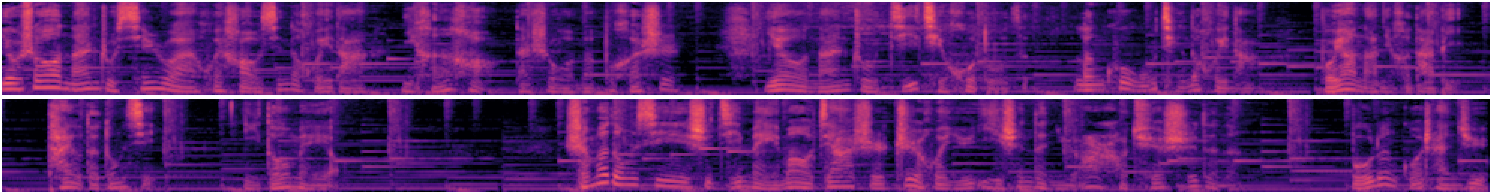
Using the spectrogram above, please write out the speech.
有时候男主心软会好心的回答：“你很好，但是我们不合适。”也有男主极其护犊子、冷酷无情的回答：“不要拿你和他比，他有的东西你都没有。”什么东西是集美貌、家世、智慧于一身的女二号缺失的呢？不论国产剧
